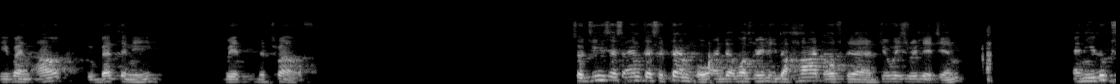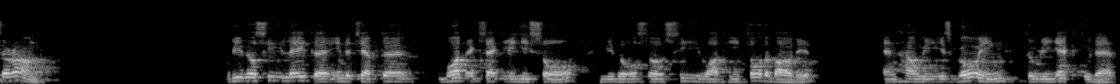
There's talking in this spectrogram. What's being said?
he went out to Bethany with the twelve. So Jesus enters the temple, and that was really the heart of the Jewish religion. And he looks around. We will see later in the chapter what exactly he saw. We will also see what he thought about it and how he is going to react to that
